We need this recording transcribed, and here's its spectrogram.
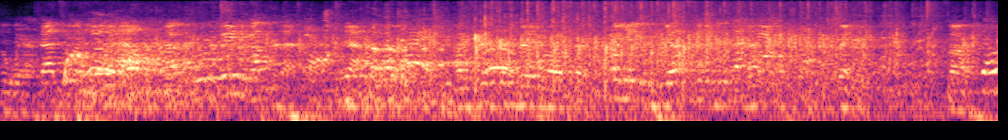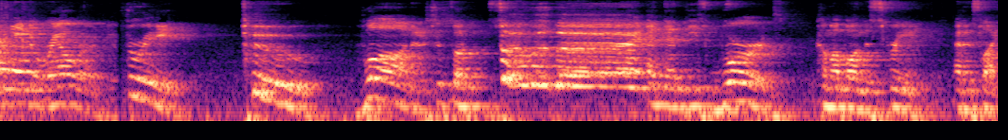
the where? That's what I'm talking about. We were leading up to that. Yeah. Yeah. I was just getting ready to write there. Oh, yeah, you're just gonna do that? Great. Sorry. Go I need in. to railroad you. Three, two, one, and it's just like, stay with me! And then these words come up on the screen, and it's like,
